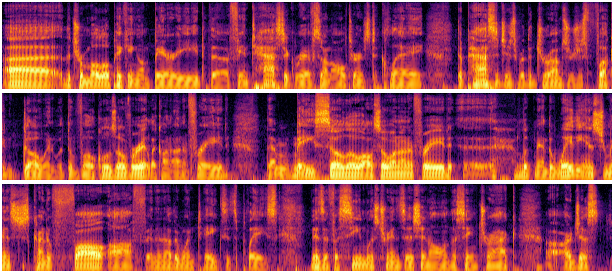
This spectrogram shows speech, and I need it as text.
Uh, the tremolo picking on Buried, the fantastic riffs on All Turns to Clay, the passages where the drums are just fucking going with the vocals over it, like on Unafraid, that mm-hmm. bass solo also on Unafraid. Uh, look, man, the way the instruments just kind of fall off and another one takes its place as if a seamless transition all on the same track uh, are just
